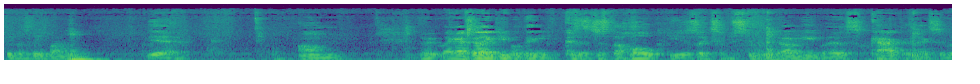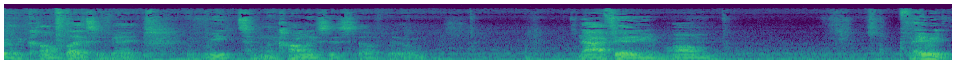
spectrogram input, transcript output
People sleep on him. Yeah. Um, like I feel like people think because it's just the Hulk, he's just like some stupid dummy, but his character's actually really complex if you read some of the comics and stuff. But, um, nah, I feel you. Um, favorite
